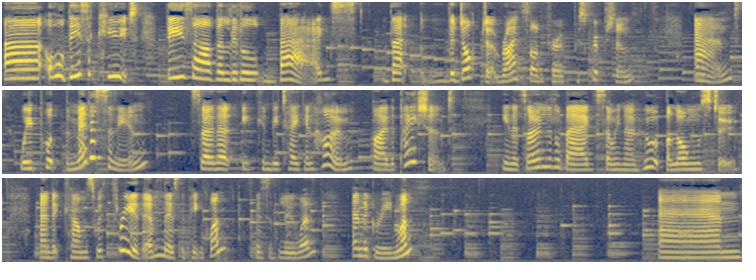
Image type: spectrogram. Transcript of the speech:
Uh, oh, these are cute. These are the little bags that the doctor writes on for a prescription, and we put the medicine in so that it can be taken home by the patient in its own little bag so we know who it belongs to. And it comes with three of them there's the pink one, there's a blue one, and a green one. And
